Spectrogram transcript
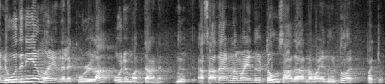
അനുവദനീയമായ നിലക്കുള്ള ഒരു മദ്ദാണ്. അസാധാരണമായ നീട്ടവും സാധാരണമായ നീട്ടവും പറ്റും.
